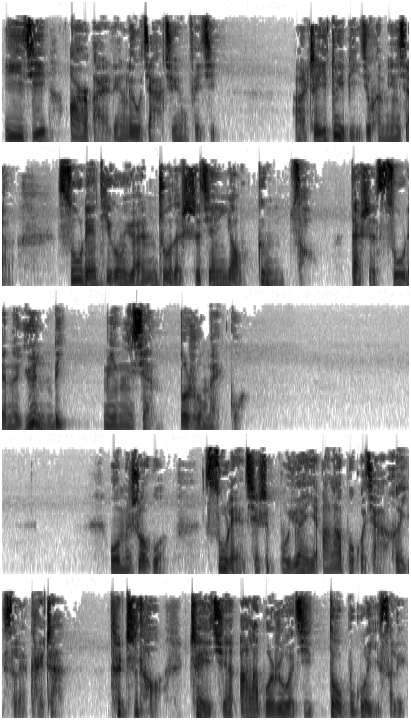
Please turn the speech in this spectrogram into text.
以及二百零六架军用飞机。啊，这一对比就很明显了。苏联提供援助的时间要更早，但是苏联的运力明显不如美国。我们说过，苏联其实不愿意阿拉伯国家和以色列开战，他知道这群阿拉伯弱鸡斗不过以色列。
